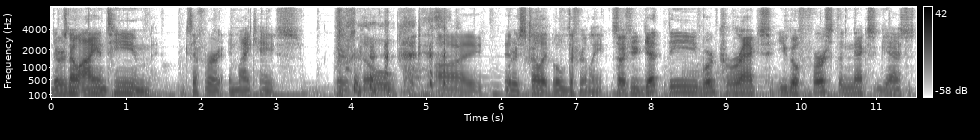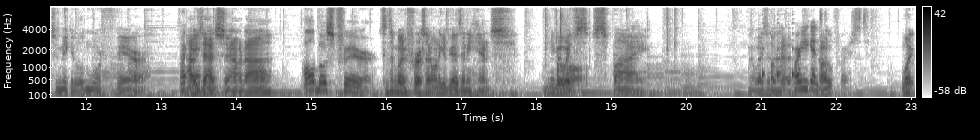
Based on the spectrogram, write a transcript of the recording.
There was no I in team, except for in my case. There's no I. We're gonna spell it a little differently. So if you get the word correct, you go first. The next guess, just to make it a little more fair. How does that sound, huh? Almost fair. Since I'm going first, I don't want to give you guys any hints. I'm gonna go Oh. with spy. Wait, why is it not- Okay. Or you can Oh. go first. What?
